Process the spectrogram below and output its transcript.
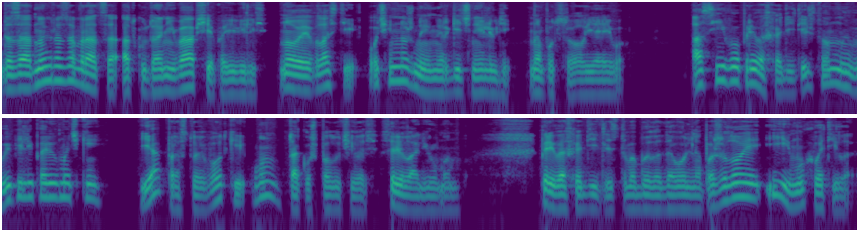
Да заодно и разобраться, откуда они вообще появились. Новые власти очень нужны энергичные люди, напутствовал я его. А с его превосходительством мы выпили по рюмочке. Я простой водки, он, так уж получилось, с реланиумом. Превосходительство было довольно пожилое, и ему хватило.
